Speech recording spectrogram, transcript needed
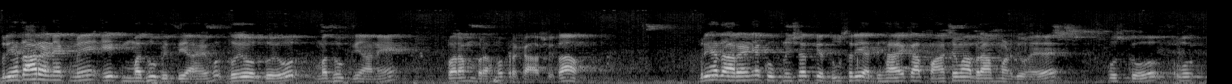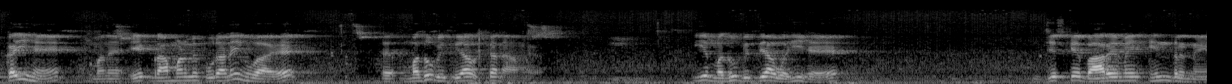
बृहदारण्यक में एक मधु विद्या है वो दोयोर दोयोर मधु ज्ञाने परम ब्रह्म प्रकाशिताम। बृहदारण्यक उपनिषद के दूसरे अध्याय का पांचवा ब्राह्मण जो है, उसको वो कई हैं, माने एक ब्राह्मण में पूरा नहीं हुआ है मधु विद्या उसका नाम है। ये मधु विद्या वही है जिसके बारे में इंद्र ने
